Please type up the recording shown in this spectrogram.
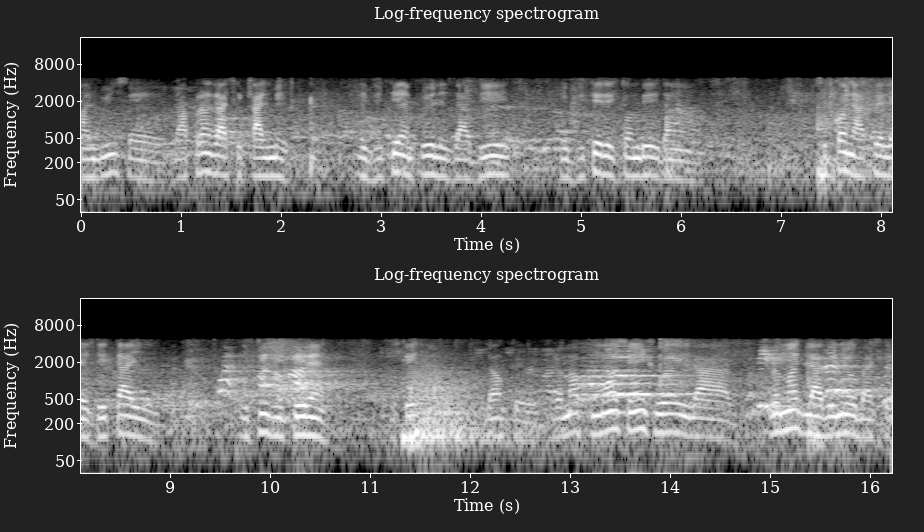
en lui, c'est d'apprendre à se calmer, éviter un peu les abus, éviter de tomber dans ce qu'on appelle les détails autour du terrain. Donc, euh, vraiment, pour moi, c'est un joueur, il a vraiment de l'avenir au basket.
